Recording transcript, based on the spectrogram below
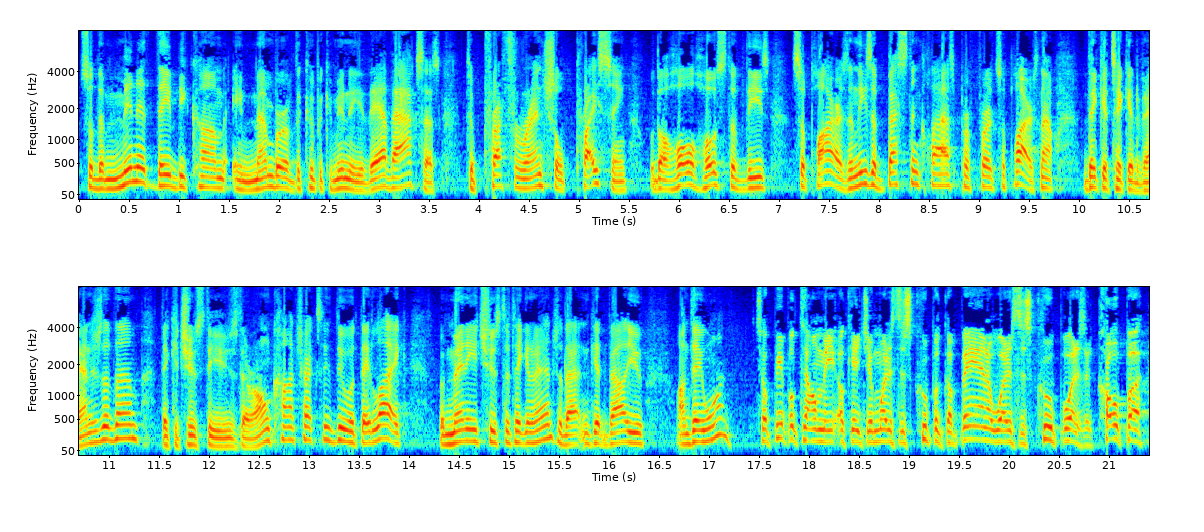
So the minute they become a member of the Coupa community, they have access to preferential pricing with a whole host of these suppliers. And these are best in class preferred suppliers. Now, they could take advantage of them, they could choose to use their own contracts, they do what they like, but many choose to take advantage of that and get value on day one. So people tell me, okay, Jim, what is this Coupa Cabana? What is this Coupa? What is it, Copa?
